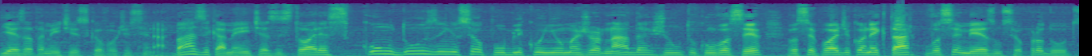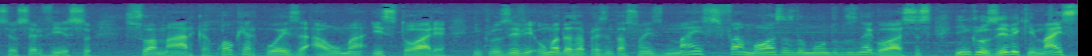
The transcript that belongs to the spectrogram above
E é exatamente isso que eu vou te ensinar. Basicamente, as histórias conduzem o seu público em uma jornada junto com você. Você pode conectar você mesmo, seu produto, seu serviço, sua marca, qualquer coisa a uma história. Inclusive, uma das apresentações mais famosas do mundo dos negócios, inclusive que mais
